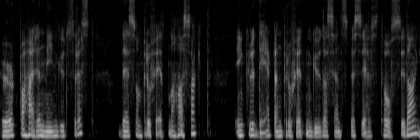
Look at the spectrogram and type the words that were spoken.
hørt på Herren min Guds røst, det som profetene har sagt, inkludert den profeten Gud har sendt spesielt til oss i dag?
